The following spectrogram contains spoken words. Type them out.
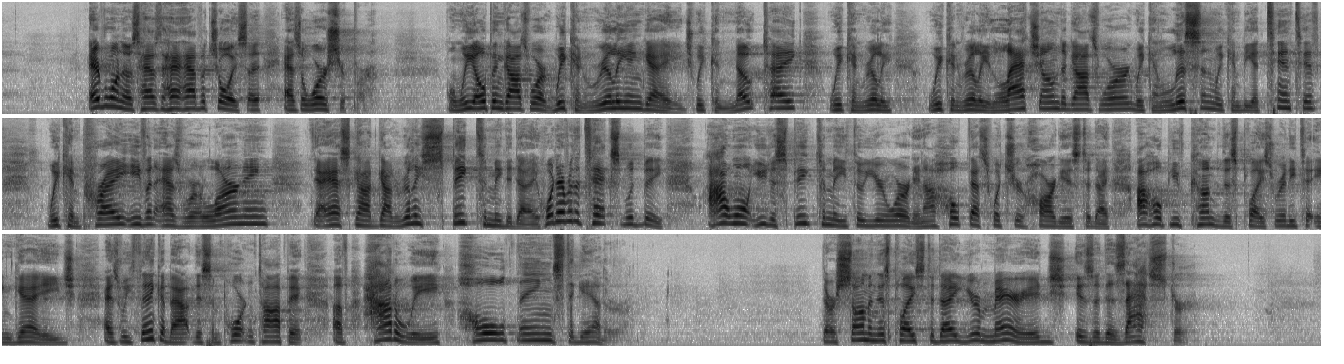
Every one of us has to have a choice uh, as a worshiper. When we open God's Word, we can really engage. We can note take. We can really, we can really latch on to God's Word. We can listen. We can be attentive. We can pray even as we're learning to ask God, God, really speak to me today. Whatever the text would be, I want you to speak to me through your word. And I hope that's what your heart is today. I hope you've come to this place ready to engage as we think about this important topic of how do we hold things together. There are some in this place today, your marriage is a disaster.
